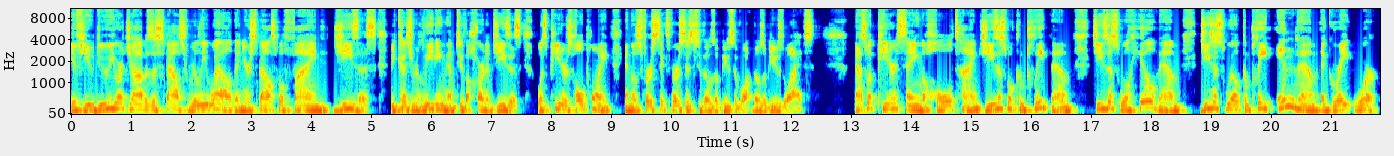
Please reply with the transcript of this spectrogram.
If you do your job as a spouse really well, then your spouse will find Jesus because you're leading them to the heart of Jesus was Peter's whole point in those first six verses to those abusive, those abused wives. That's what Peter is saying the whole time. Jesus will complete them. Jesus will heal them. Jesus will complete in them a great work.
